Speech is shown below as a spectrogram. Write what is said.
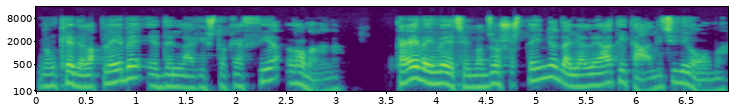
nonché della plebe e dell'aristocrazia romana. Traeva invece il maggior sostegno dagli alleati italici di Roma.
